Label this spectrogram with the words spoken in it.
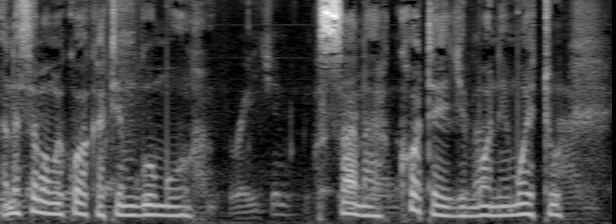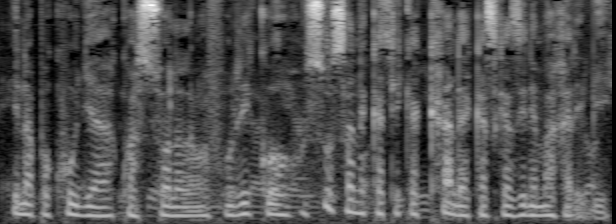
Anasema umekuwa wakati mgumu sana kote jimboni mwetu inapokuja kwa suala la mafuriko, hususan katika kanda ya kaskazini magharibi,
